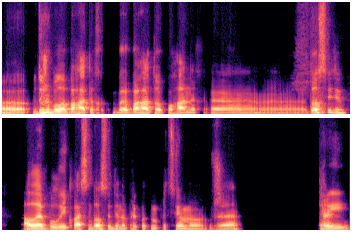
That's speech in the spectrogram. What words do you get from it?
Е, дуже було багато багато поганих е, досвідів, але були і класні досвіди. Наприклад, ми працюємо вже три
